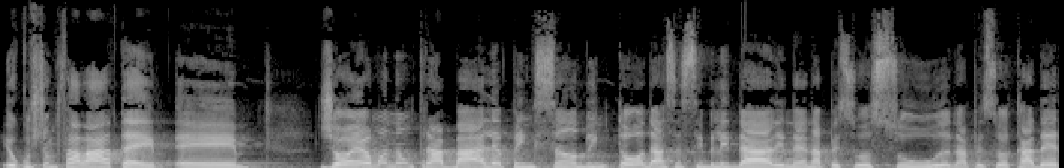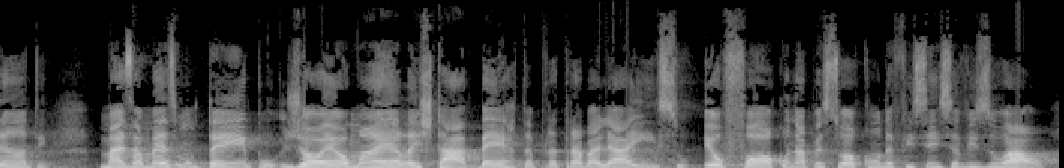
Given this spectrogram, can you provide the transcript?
eu costumo falar até. É, Joelma não trabalha pensando em toda a acessibilidade, né, na pessoa surda, na pessoa cadeirante, mas ao mesmo tempo, Joelma ela está aberta para trabalhar isso. Eu foco na pessoa com deficiência visual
